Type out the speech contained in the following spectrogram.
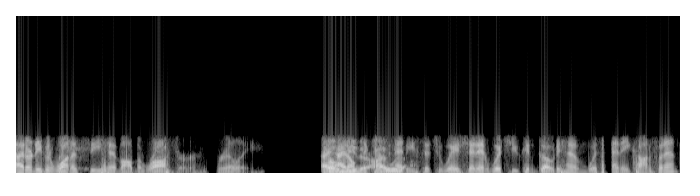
I don't even want to see him on the roster, really. I, Oh, I don't neither. think I there's would- any situation in which you can go to him with any confidence.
